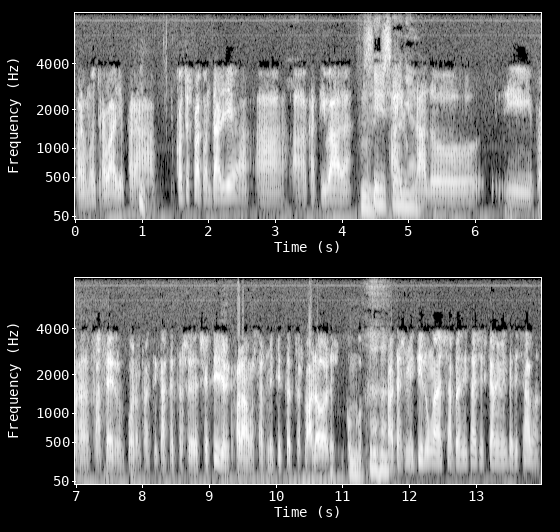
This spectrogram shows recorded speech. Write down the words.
para o meu traballo, para contos para contarlle a, a, a cativada, sí, alumnado e para facer, bueno, practicar certos exercicios que falábamos, transmitir certos valores, un pouco, uh -huh. para transmitir unhas aprendizaxes que a mí me interesaban,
